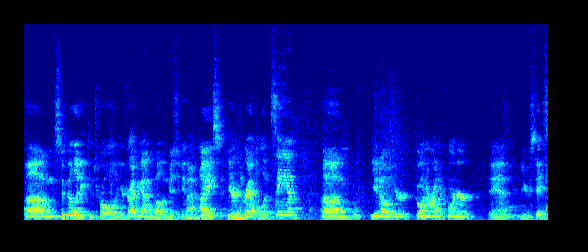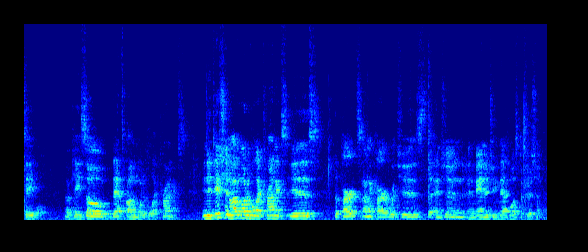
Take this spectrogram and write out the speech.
Um, stability control, you're driving on, well in Michigan on ice, here gravel and sand. Um, you know, you're going around a corner and you stay stable. Okay, so that's automotive electronics. In addition, automotive electronics is the parts on the car, which is the engine and managing that most efficiently.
